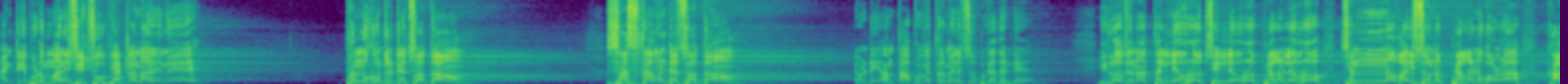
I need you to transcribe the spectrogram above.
అంటే ఇప్పుడు మనిషి చూపు ఎట్లా మారింది? తన్నుకుంటుంటే చూద్దాం. సస్తా ఉంటే చూద్దాం. ఏమండి అంత అపవిత్రమైన చూపు కదండి. ఈ నా తల్లి ఎవరో చెల్లి ఎవరో పిల్లలు ఎవరో చిన్న వయసు ఉన్న పిల్లను కూడా కా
